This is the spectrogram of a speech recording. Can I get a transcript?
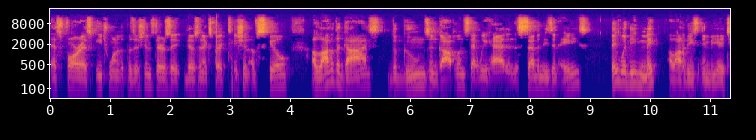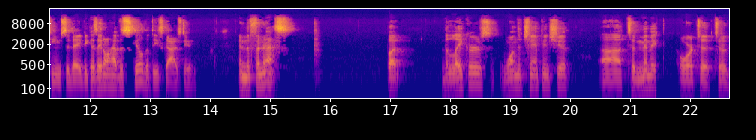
as far as each one of the positions. There's a there's an expectation of skill. A lot of the guys, the goons and goblins that we had in the 70s and 80s, they wouldn't even make a lot of these NBA teams today because they don't have the skill that these guys do and the finesse. But the Lakers won the championship uh, to mimic or to to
